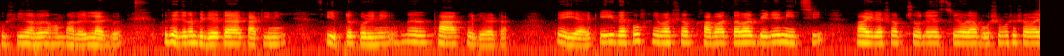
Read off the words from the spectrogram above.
খুশি হবে, তখন ভালোই লাগবে। তো সেই জন্য ভিডিওটা কাটিনি, স্কিপটা করিনি। থাক ভিডিওটা। তো এই আর কি। এই দেখো, এবার সব খাবার দাবার বেড়ে নিচ্ছি। ভাইরা সব চলে এসছে, ওরা বসে বসে সবাই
